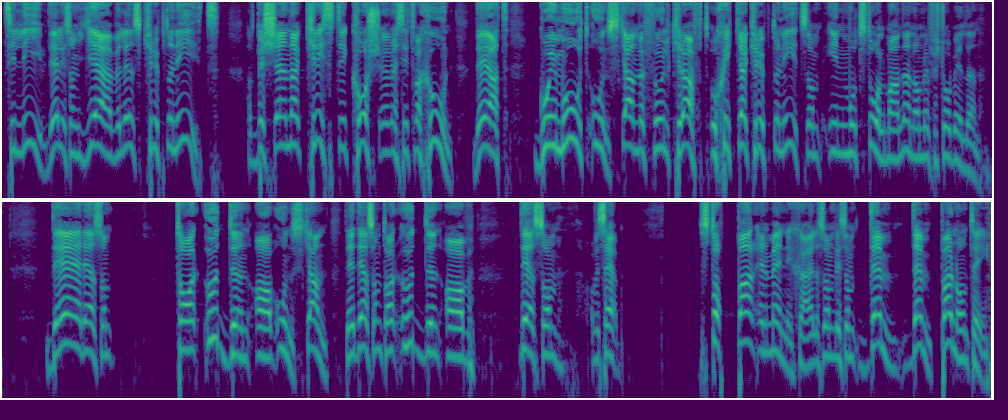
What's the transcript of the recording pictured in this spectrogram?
till liv. Det är liksom djävulens kryptonit. Att bekänna Kristi kors över en situation, det är att gå emot ondskan med full kraft och skicka kryptonit som in mot Stålmannen, om ni förstår bilden. Det är det som tar udden av ondskan. Det är det som tar udden av det som vi säga, stoppar en människa eller som liksom dämpar någonting.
